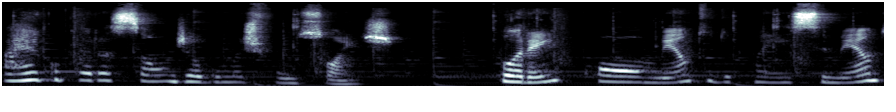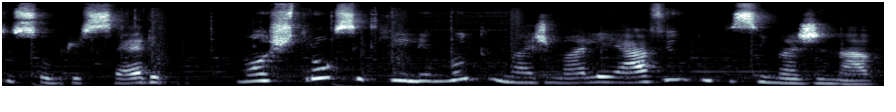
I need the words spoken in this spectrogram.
a recuperação de algumas funções. Porém, com o aumento do conhecimento sobre o cérebro, mostrou-se que ele é muito mais maleável do que se imaginava,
